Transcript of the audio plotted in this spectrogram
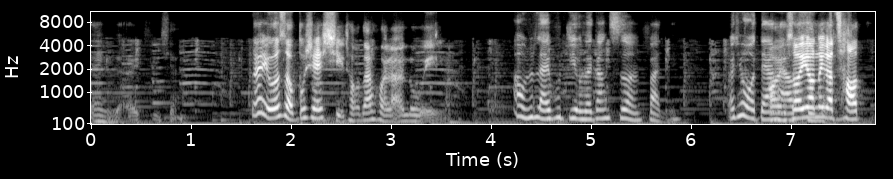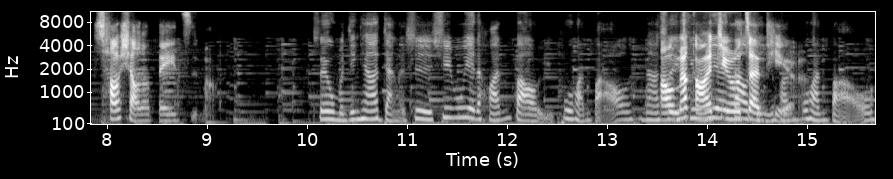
在你的耳机下。那你为什么不先洗头再回来录音？啊，我就来不及，我才刚吃完饭呢，而且我等下哦，你说用那个超超小的杯子嘛？所以我们今天要讲的是畜牧业的环保与不环保。那好我们要赶快进入正题不环保？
